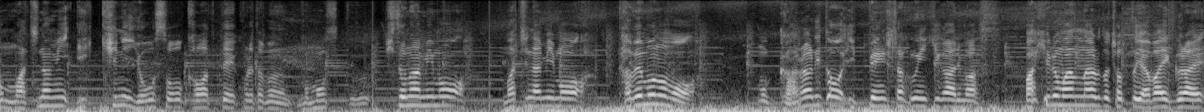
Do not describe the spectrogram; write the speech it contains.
う街並み一気に様相変わってこれ多分モスク人並みも街並みも食べ物ももうガラリと一変した雰囲気があります。真昼間になるとちょっとやばいぐらい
